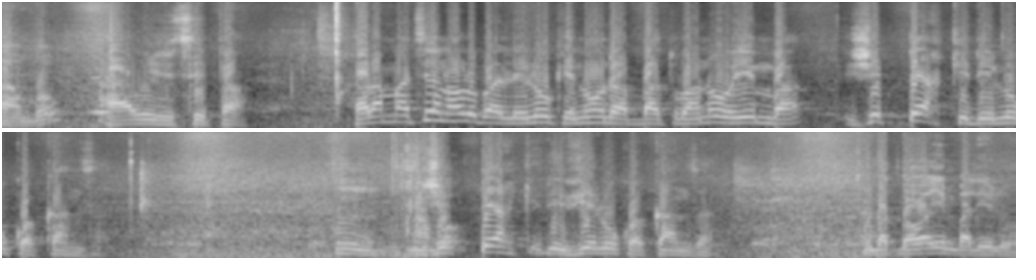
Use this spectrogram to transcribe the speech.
Ah bon? Ah oui je sais pas. À la matière naloba lelo ke non da bato bana oyemba je perds que de l'eau kwa kanza. Je perds que de vieux l'eau kwa kanza. Bato bawayemba lelo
